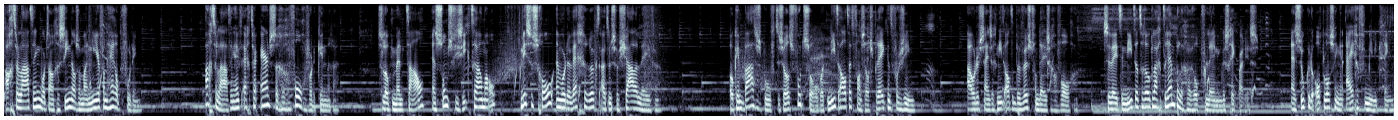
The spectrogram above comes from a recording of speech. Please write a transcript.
Achterlating wordt dan gezien als een manier van heropvoeding. Achterlating heeft echter ernstige gevolgen voor de kinderen. Ze lopen mentaal en soms fysiek trauma op, missen school en worden weggerukt uit hun sociale leven. Ook in basisbehoeften zoals voedsel wordt niet altijd vanzelfsprekend voorzien. Ouders zijn zich niet altijd bewust van deze gevolgen. Ze weten niet dat er ook laagdrempelige hulpverlening beschikbaar is en zoeken de oplossing in eigen familiekring.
